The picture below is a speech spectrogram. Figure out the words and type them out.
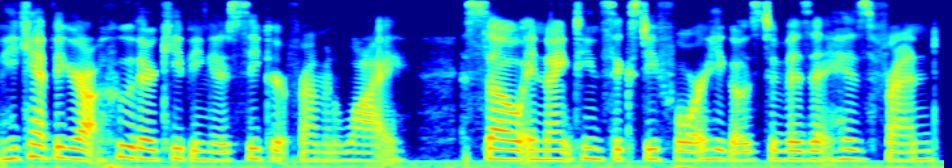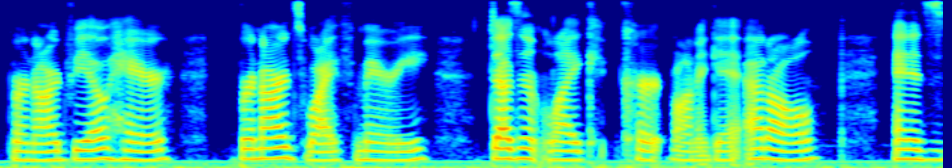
He can't figure out who they're keeping it a secret from and why. So in 1964, he goes to visit his friend Bernard V. O'Hare. Bernard's wife, Mary, doesn't like Kurt Vonnegut at all, and it's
